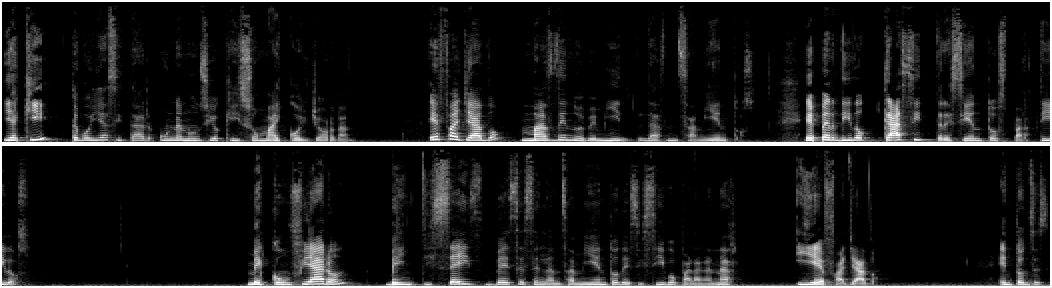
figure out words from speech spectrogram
Y aquí te voy a citar un anuncio que hizo Michael Jordan. He fallado más de 9.000 lanzamientos. He perdido casi 300 partidos. Me confiaron 26 veces el lanzamiento decisivo para ganar y he fallado. Entonces,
